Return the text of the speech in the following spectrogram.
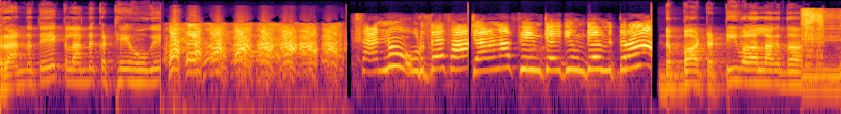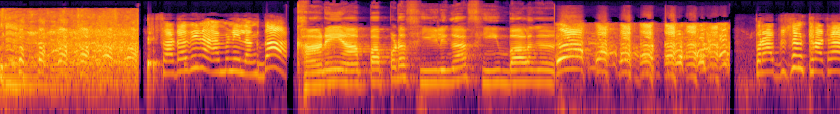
ਰਨ ਤੇ ਕਲਨ ਇਕੱਠੇ ਹੋ ਗਏ ਸਾਨੂੰ ਉੜਦੇ ਸਾਹ ਜਾਣਾ ਫੀਮ ਚਾਹੀਦੀ ਹੁੰਦੀ ਹੈ ਮਿੱਤਰਾ। ਡੱਬਾ ਟੱਟੀ ਵਾਲਾ ਲੱਗਦਾ। ਸਾਡਾ ਦਿਨ ਐਵੇਂ ਨਹੀਂ ਲੰਘਦਾ। ਖਾਣੇ ਆ ਪਾਪੜ ਫੀਲਿੰਗਾਂ ਫੀਮ ਵਾਲੀਆਂ। ਪ੍ਰਭੂ ਸਿੰਘ ਠਾਠਾ।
